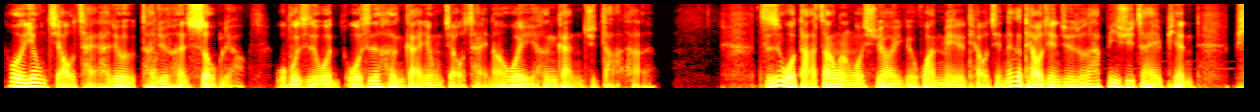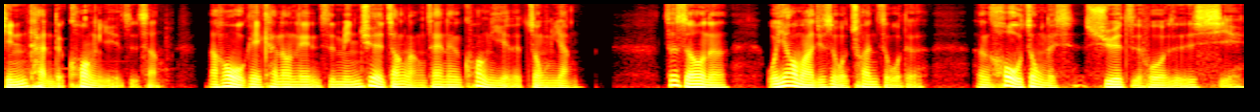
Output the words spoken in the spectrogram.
或者用脚踩，他就他就很受不了。我不是，我我是很敢用脚踩，然后我也很敢去打它的。只是我打蟑螂，我需要一个完美的条件，那个条件就是说，它必须在一片平坦的旷野之上，然后我可以看到那只明确的蟑螂在那个旷野的中央。这时候呢，我要么就是我穿着我的很厚重的靴子或者是鞋，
